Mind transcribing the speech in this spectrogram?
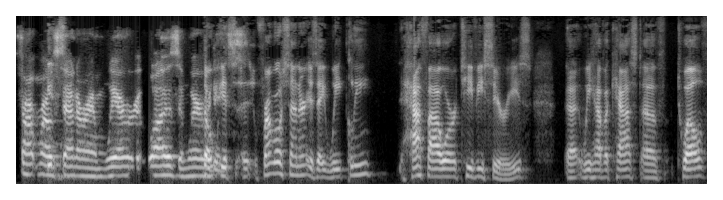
Front Row it's, Center and where it was and where so it is. It's, uh, Front Row Center is a weekly half hour TV series. Uh, we have a cast of 12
